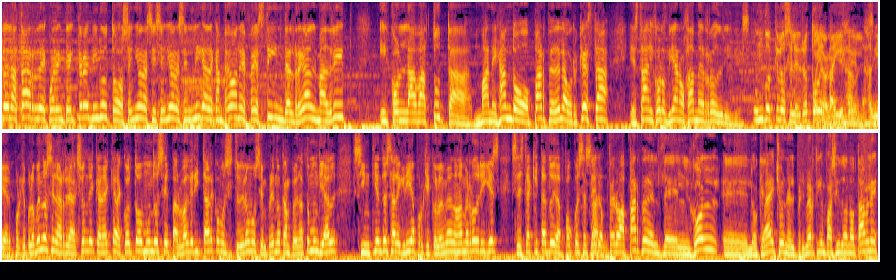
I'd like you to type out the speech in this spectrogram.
De la tarde, 43 minutos, señoras y señores, en Liga de Campeones, festín del Real Madrid y con la batuta manejando parte de la orquesta está el colombiano James Rodríguez. Un gol que lo celebró todo Hoy el país, él, Javier, sí. porque por lo menos en la redacción del canal Caracol todo el mundo se paró a gritar como si estuviéramos en pleno campeonato mundial, sintiendo esa alegría porque el colombiano James Rodríguez se está quitando de a poco esa sal. Pero, pero aparte del, del gol, eh, lo que ha hecho en el primer tiempo ha sido notable.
